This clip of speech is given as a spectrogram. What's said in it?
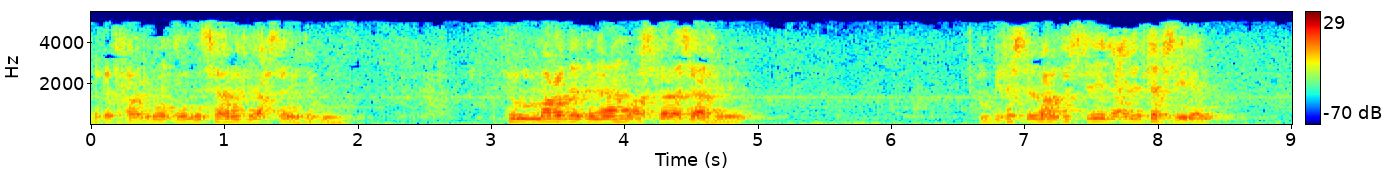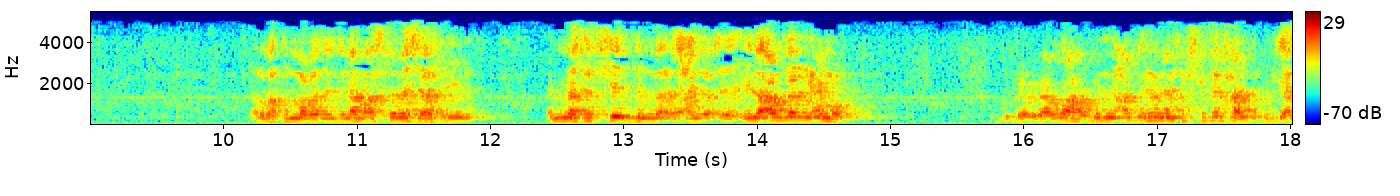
لقد خلقنا الإنسان في أحسن تقويم. ثم رددناه أسفل سافلين. بيفسروها مفسرين يعني بتفسيرين. الله ثم رددناه أسفل سافلين. إما تفسير ثم يعني إلى أرض العمر. بقى الله بدنا عبد هنا نكشف في الخلق. برجع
